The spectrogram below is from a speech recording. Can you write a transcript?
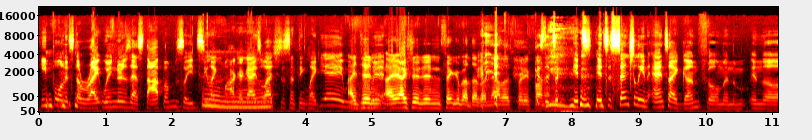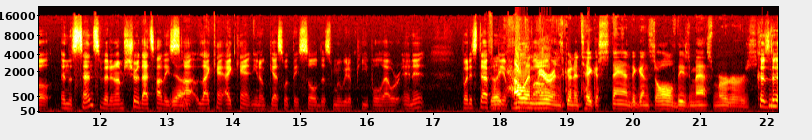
people, and it's the right wingers that stop them. So you'd see like Oh, MAGA guys watch this and think like, "Yay, we I didn't. win." I actually didn't think about that, but now that's pretty because funny. it's, a, it's it's essentially an anti-gun film in the in the in the sense of it, and I'm sure that's how they. s Yeah. uh, I can't I can't you know guess what they sold this movie to people that were in it, but it's definitely Like definitely Helen Mirren's gonna take a stand against all of these mass murderers. because the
